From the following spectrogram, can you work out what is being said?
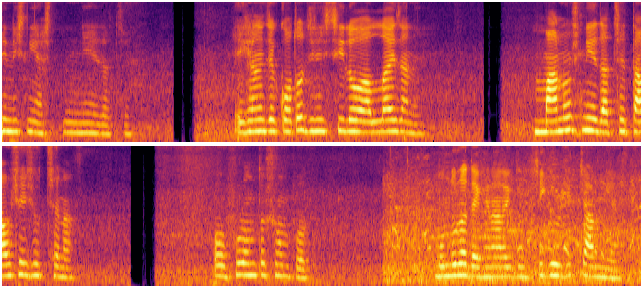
জিনিস নিয়ে আস নিয়ে যাচ্ছে। এখানে যে কত জিনিস ছিল আল্লাহ জানে। মানুষ নিয়ে যাচ্ছে, তাও শেষ হচ্ছে না। ও ফুরন্ত সম্পদ। বন্ধুরা দেখেন আরেকজন সিকিউরিটির চাল নিয়ে আসছে।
